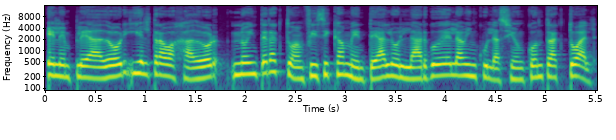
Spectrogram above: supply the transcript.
el empleador y el trabajador no interactúan físicamente a lo largo de la vinculación contractual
